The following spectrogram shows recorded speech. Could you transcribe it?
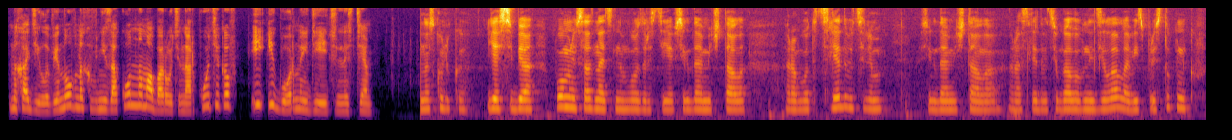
находила виновных в незаконном обороте наркотиков и игорной деятельности. Насколько я себя помню в сознательном возрасте, я всегда мечтала работать следователем – Всегда мечтала расследовать уголовные дела, ловить преступников.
